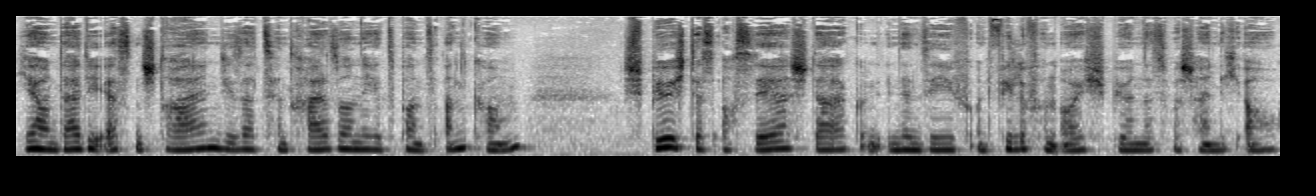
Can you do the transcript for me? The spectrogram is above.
Ja, und da die ersten Strahlen dieser Zentralsonne jetzt bei uns ankommen, spüre ich das auch sehr stark und intensiv und viele von euch spüren das wahrscheinlich auch.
